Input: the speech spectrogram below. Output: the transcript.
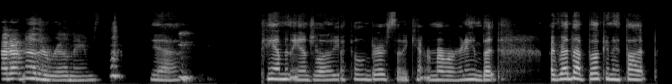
I don't know their real names. yeah. Pam and Angela. I feel embarrassed that I can't remember her name, but I read that book and I thought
